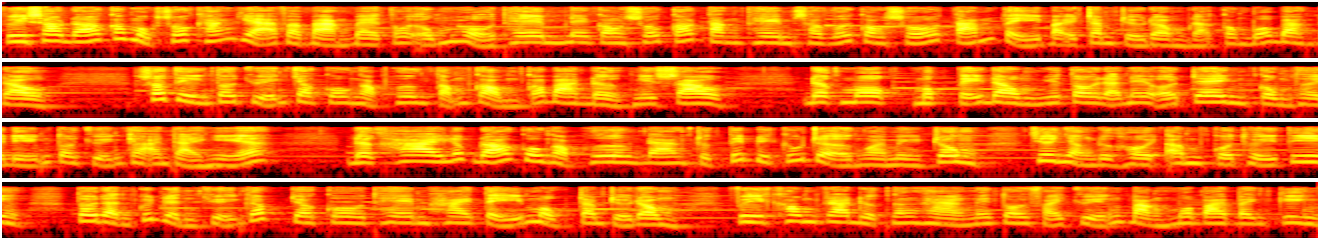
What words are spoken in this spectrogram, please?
Vì sau đó có một số khán giả và bạn bè tôi ủng hộ thêm nên con số có tăng thêm so với con số 8 tỷ 700 triệu đồng đã công bố ban đầu. Số tiền tôi chuyển cho cô Ngọc Hương tổng cộng có 3 đợt như sau. Đợt 1, 1 tỷ đồng như tôi đã nêu ở trên, cùng thời điểm tôi chuyển cho anh Đại Nghĩa. Đợt 2, lúc đó cô Ngọc Hương đang trực tiếp đi cứu trợ ngoài miền Trung, chưa nhận được hồi âm của Thủy Tiên. Tôi đành quyết định chuyển gấp cho cô thêm 2 tỷ 100 triệu đồng. Vì không ra được ngân hàng nên tôi phải chuyển bằng mobile banking.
